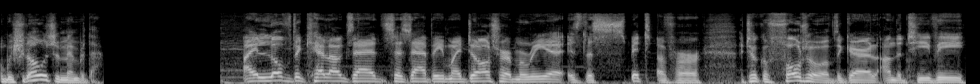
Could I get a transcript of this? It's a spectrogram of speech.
And we should always remember that. I love the Kellogg's ad, says Abby. My daughter Maria is the spit of her. I took a photo of the girl on the TV,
